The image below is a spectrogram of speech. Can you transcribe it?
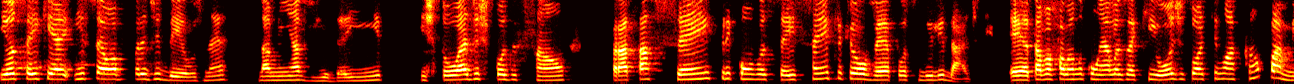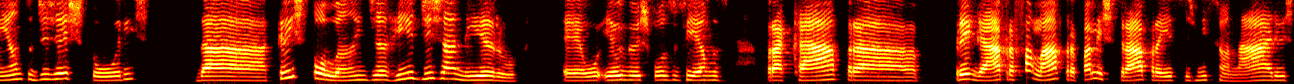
e eu sei que é, isso é obra de Deus, né, na minha vida e estou à disposição para estar tá sempre com vocês, sempre que houver possibilidade. É, Estava falando com elas aqui hoje, estou aqui no acampamento de gestores da Cristolândia, Rio de Janeiro. É, eu e meu esposo viemos para cá para pregar, para falar, para palestrar para esses missionários.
